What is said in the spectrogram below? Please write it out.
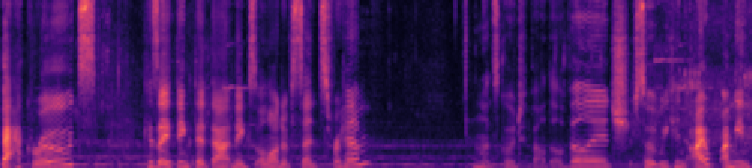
back roads because I think that that makes a lot of sense for him. And let's go to Valedale Village so we can, I, I mean,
